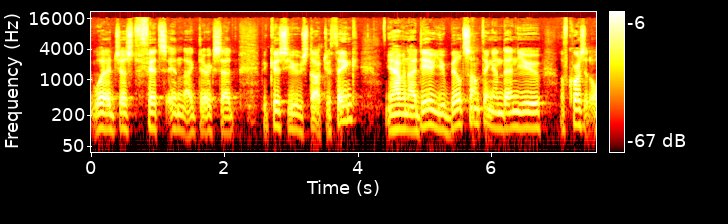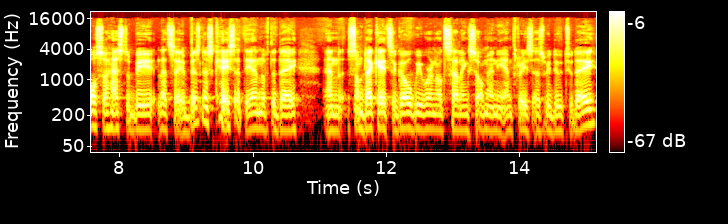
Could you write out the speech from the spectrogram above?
where it just fits in, like Dirk said, because you start to think, you have an idea, you build something, and then you, of course, it also has to be, let's say, a business case at the end of the day. And some decades ago, we were not selling so many M3s as we do today,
